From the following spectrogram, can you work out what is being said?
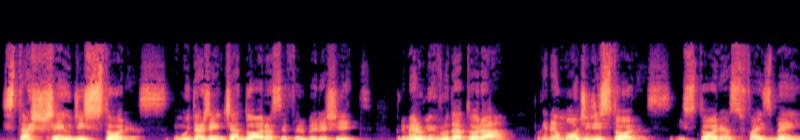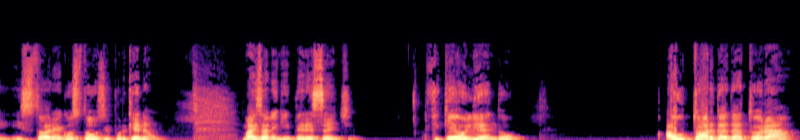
está cheio de histórias, e muita gente adora Sefer Bereshit, primeiro livro da Torá, porque tem um monte de histórias. Histórias faz bem, história é gostoso, e por que não? Mas olha que interessante, fiquei olhando, a outorga da Torá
